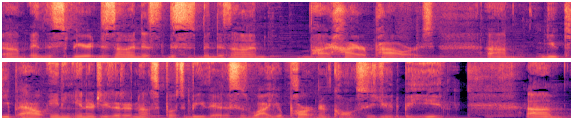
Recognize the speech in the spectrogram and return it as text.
um, and the spirit designed this, this has been designed by higher powers. Um, you keep out any energy that are not supposed to be there. This is why your partner causes you to be you. Um,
